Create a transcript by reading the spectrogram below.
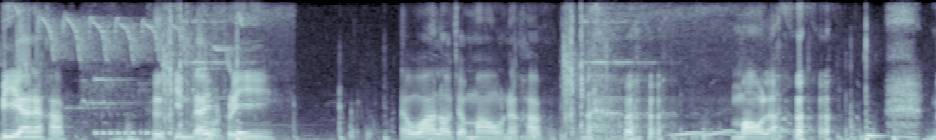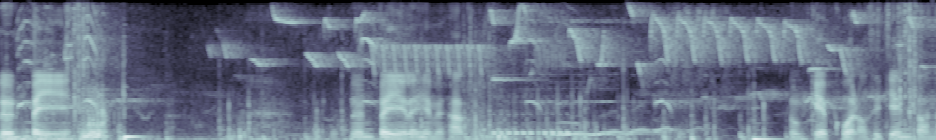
เบียร์นะครับ คือกินได้ฟรี แต่ว่าเราจะเมานะครับ เมาแล้ว เดินเป๋เดินเป๋เลยเห็นไหมครับผมเก็บขวดออกซิเจนก่อน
